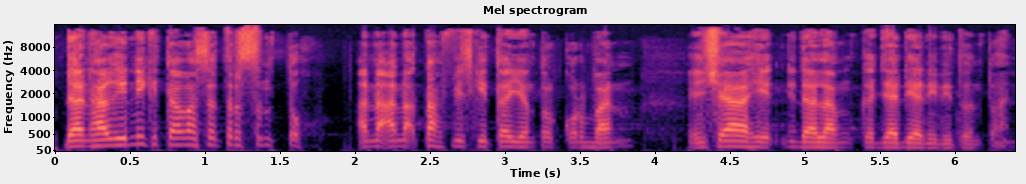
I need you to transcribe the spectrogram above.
Dan hari ini kita rasa tersentuh anak-anak tahfiz kita yang terkorban, yang syahid di dalam kejadian ini tuan-tuan.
